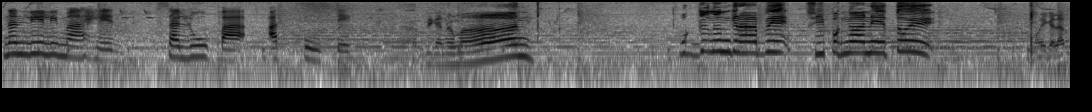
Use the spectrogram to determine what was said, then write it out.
nanlilimahid sa lupa at putik. Grabe ka naman. Huwag ganun, grabe. Sipag nga nito eh. Okay ka lang?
